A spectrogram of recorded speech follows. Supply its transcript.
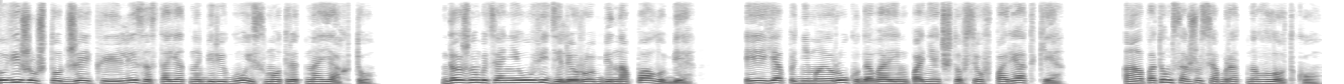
то вижу, что Джейк и Элиза стоят на берегу и смотрят на яхту. Должно быть, они увидели Робби на палубе, и я поднимаю руку, давая им понять, что все в порядке, а потом сажусь обратно в лодку.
